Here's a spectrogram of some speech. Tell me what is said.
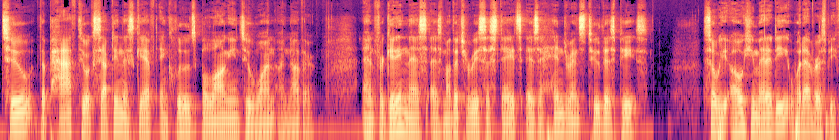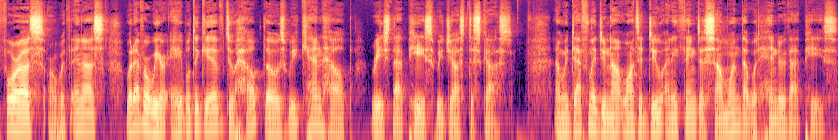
two, the path to accepting this gift includes belonging to one another. And forgetting this, as Mother Teresa states, is a hindrance to this peace. So we owe humanity whatever is before us or within us, whatever we are able to give to help those we can help reach that peace we just discussed. And we definitely do not want to do anything to someone that would hinder that peace.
